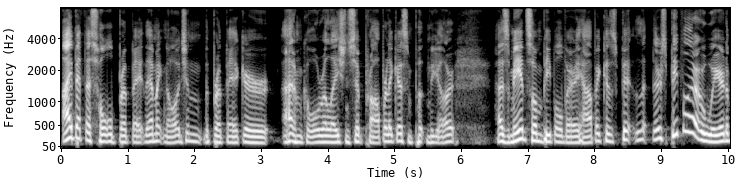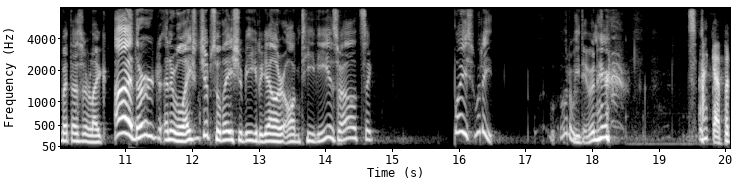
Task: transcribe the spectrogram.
I bet this whole Britt ba- them acknowledging the Britt Baker Adam Cole relationship properly, like this and putting together has made some people very happy because there's people that are weird about this. Are like, ah, they're in a relationship, so they should be together on TV as well. It's like, boys, what are you, what are we doing here? I get, but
